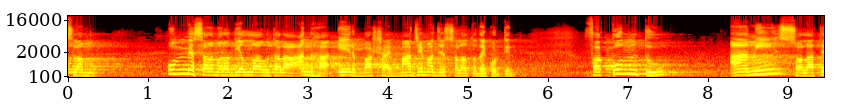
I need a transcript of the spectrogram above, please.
ইসলাম উম্মে সালামা রদি আল্লাহ তালা আনহা এর বাসায় মাঝে মাঝে সলাত আদায় করতেন। ফাকুমতু, আমি সলাতে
